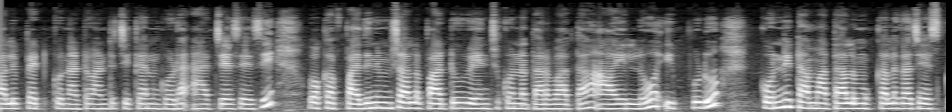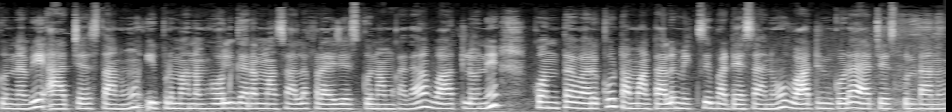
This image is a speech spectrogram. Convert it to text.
కలిపి పెట్టుకున్నటువంటి చికెన్ కూడా యాడ్ చేసేసి ఒక పది నిమిషాల పాటు వేయించుకున్న తర్వాత తర్వాత ఆయిల్లో ఇప్పుడు కొన్ని టమాటాలు ముక్కలుగా చేసుకున్నవి యాడ్ చేస్తాను. ఇప్పుడు మనం హోల్ గరం మసాలా ఫ్రై చేసుకున్నాం కదా వాటిలోనే కొంతవరకు టమాటాలు మిక్సీ పట్టేశాను. వాటిని కూడా యాడ్ చేసుకుంటాను.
